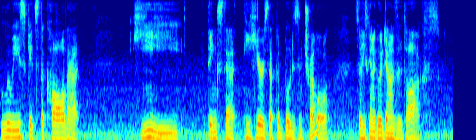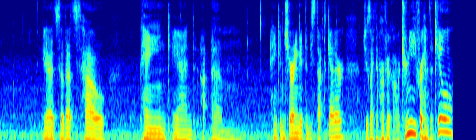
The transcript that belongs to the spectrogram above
Luis gets the call that he thinks that he hears that the boat is in trouble, so he's going to go down to the docks. And so that's how Hank and um, Hank and Sharon get to be stuck together, which is like the perfect opportunity for him to kill.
